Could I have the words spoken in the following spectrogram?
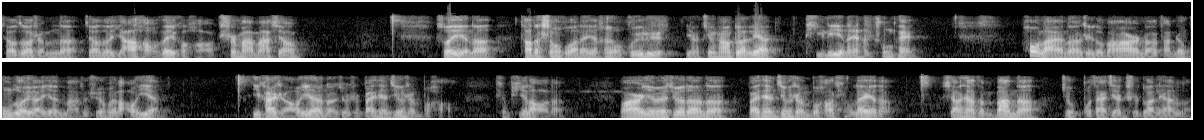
叫做什么呢？叫做牙好胃口好，吃嘛嘛香。所以呢，他的生活呢也很有规律，也经常锻炼，体力呢也很充沛。后来呢，这个王二呢，反正工作原因嘛，就学会了熬夜。一开始熬夜呢，就是白天精神不好，挺疲劳的。王二因为觉得呢，白天精神不好，挺累的，想想怎么办呢？就不再坚持锻炼了。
